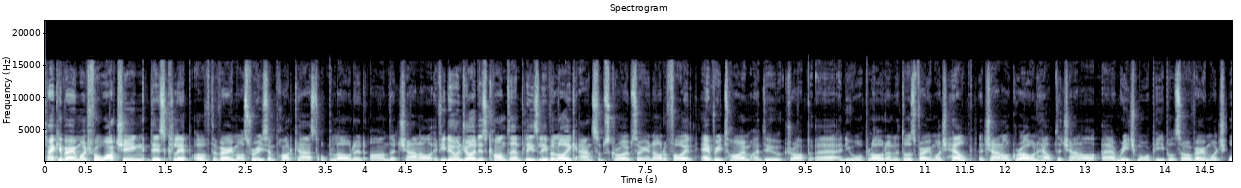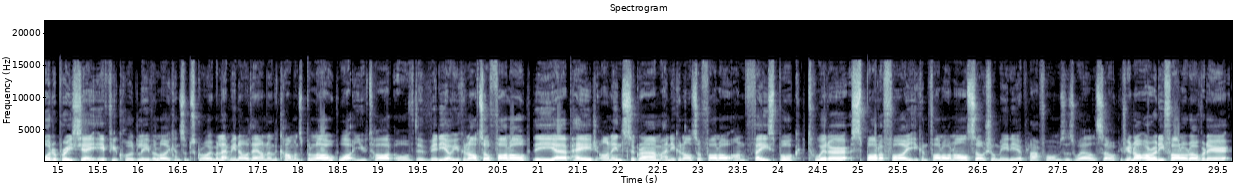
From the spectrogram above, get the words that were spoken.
Thank you very much for watching this clip of the very most recent podcast uploaded on the channel. If you do enjoy this content, please leave a like and subscribe so you're notified every time I do drop uh, a new upload. And it does very much help the channel grow and help the channel uh, reach more people. So I very much would appreciate if you could leave a like and subscribe and let me know down in the comments below what you thought of the video. You can also follow the uh, page on Instagram and you can also follow on Facebook, Twitter, Spotify. You can follow on all social media platforms as well. So if you're not already followed over there,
